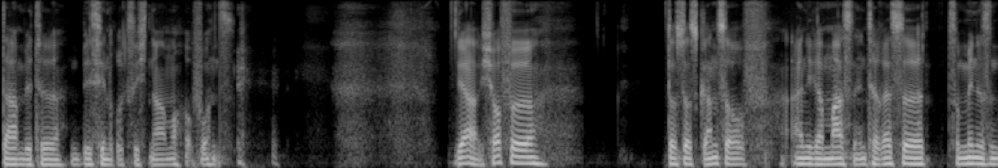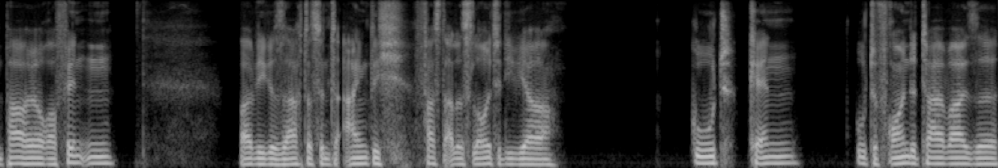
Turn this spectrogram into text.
da bitte ein bisschen Rücksichtnahme auf uns. ja, ich hoffe, dass das Ganze auf einigermaßen Interesse zumindest ein paar Hörer finden. Weil, wie gesagt, das sind eigentlich fast alles Leute, die wir gut kennen, gute Freunde teilweise,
